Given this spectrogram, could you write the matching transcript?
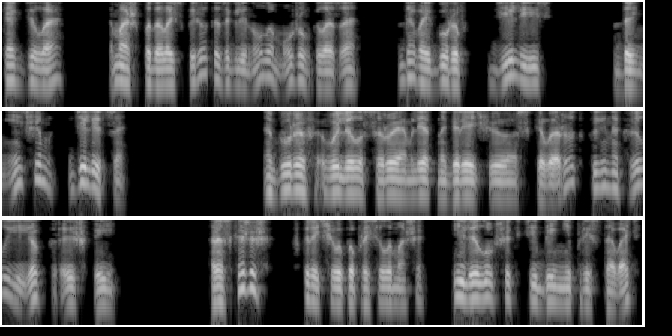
«Как дела?» Маш подалась вперед и заглянула мужу в глаза. «Давай, Гуров, делись». «Да нечем делиться». Гуров вылил сырой омлет на горячую сковородку и накрыл ее крышкой. «Расскажешь?» — вкратчиво попросила Маша. «Или лучше к тебе не приставать?»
